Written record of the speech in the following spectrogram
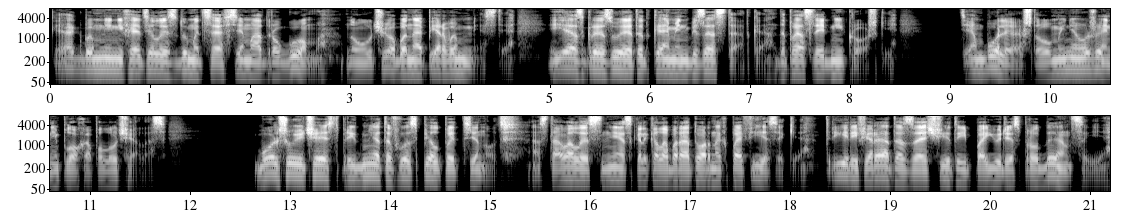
Как бы мне не хотелось думать совсем о другом, но учеба на первом месте. Я сгрызу этот камень без остатка, до последней крошки. Тем более, что у меня уже неплохо получалось. Большую часть предметов успел подтянуть. Оставалось несколько лабораторных по физике, три реферата защиты по юриспруденции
